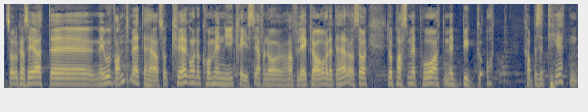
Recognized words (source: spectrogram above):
Så du kan si at eh, Vi er jo vant med dette her. så Hver gang det kommer en ny krise, ja, for nå har flere klar over dette her, da, så da passer vi på at vi bygger opp kapasiteten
